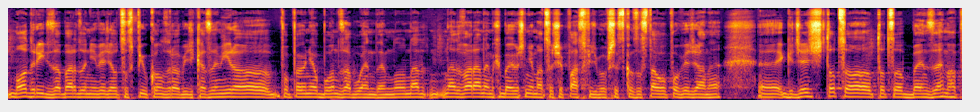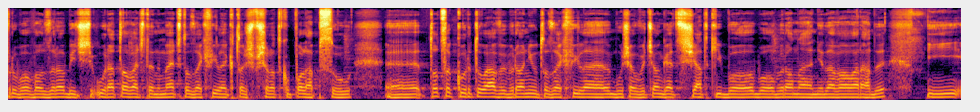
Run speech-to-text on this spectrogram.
Modric za bardzo nie wiedział, co z piłką zrobić. Casemiro popełniał błąd za błędem. No, nad, nad Varanem chyba już nie ma co się pastwić, bo wszystko zostało powiedziane. E, gdzieś to co, to, co Benzema próbował zrobić, uratować ten mecz, to za chwilę ktoś w środku pola psuł. E, to, co Courtois wybronił, to za chwilę musiał wyciągać z siatki, bo, bo obrona nie dawała rady. I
